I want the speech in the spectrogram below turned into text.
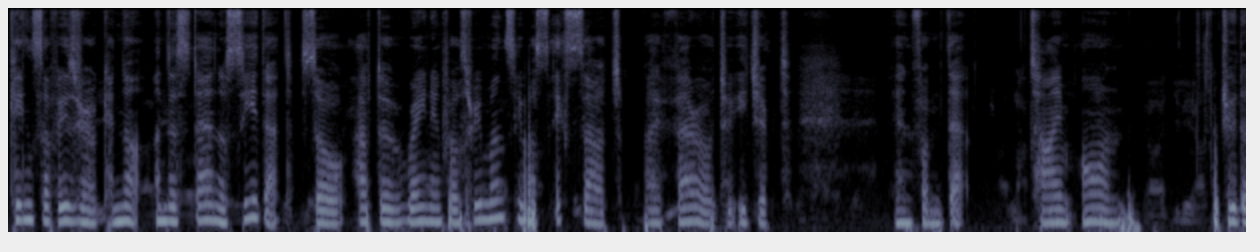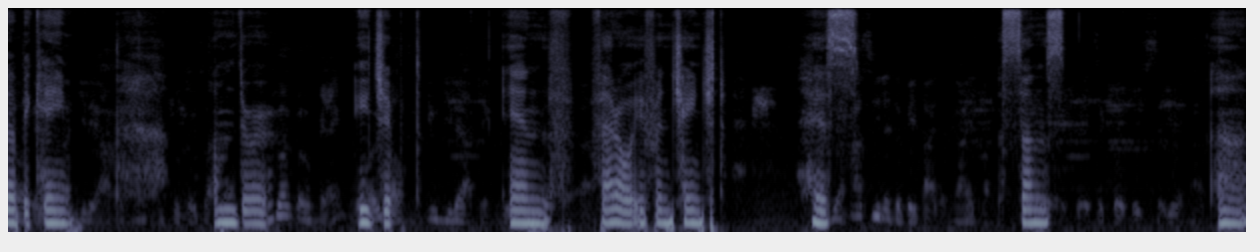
kings of Israel cannot understand or see that. So, after reigning for three months, he was exiled by Pharaoh to Egypt. And from that time on, Judah became under Egypt, and Pharaoh even changed his son's. Uh,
